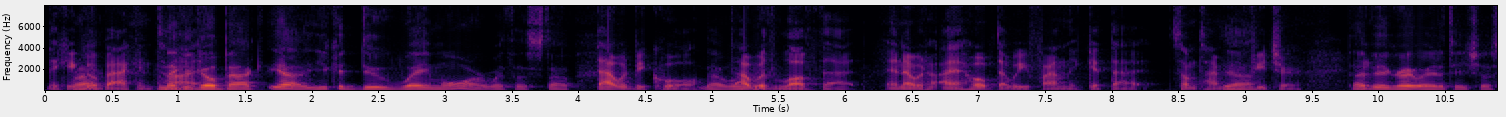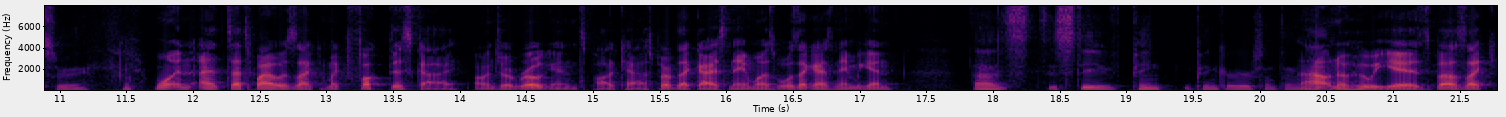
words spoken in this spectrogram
they could go back in time. And they could go back. Yeah, you could do way more with this stuff. That would be cool. That would I would cool. love that, and I would. I hope that we finally get that sometime in the future. That'd be a great way to teach history. Well, and I, that's why I was like, I'm like, fuck this guy on Joe Rogan's podcast, whatever that guy's name was. What was that guy's name again? Uh, it's Steve Pink Pinker or something. I don't know who he is, but I was like,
